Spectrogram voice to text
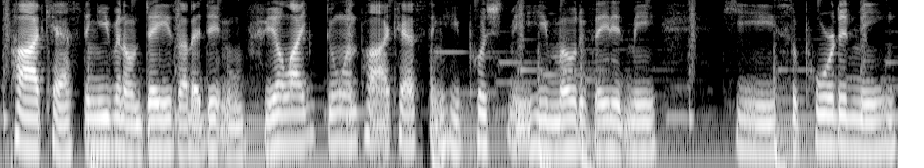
podcasting even on days that I didn't feel like doing podcasting. He pushed me, he motivated me, he supported me.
